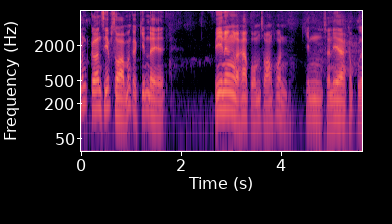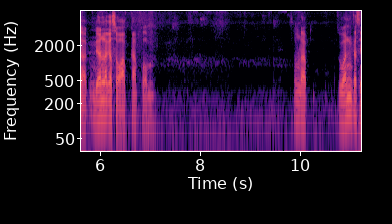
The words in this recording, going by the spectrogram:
มันเกินสิบสอบมันก็กินได้ปีหนึ่งแหละครับ ผมสองคนกินเฉลี่ยกับเปลือกเดือนละกระสอบครับผมสำหรับสวนเกษ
